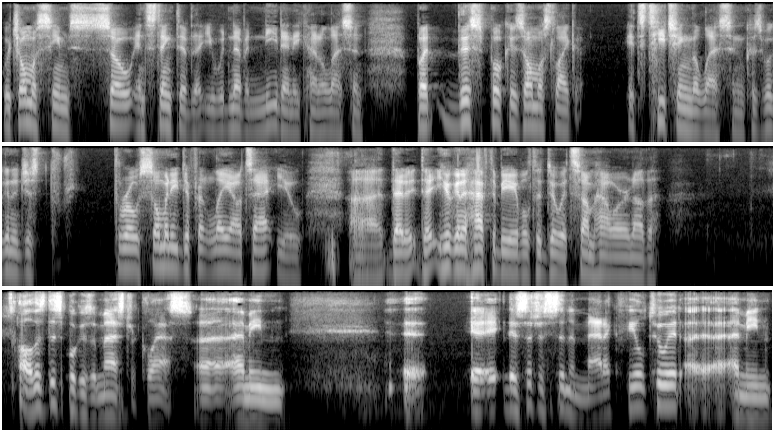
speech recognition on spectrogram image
which almost seems so instinctive that you would never need any kind of lesson. But this book is almost like it's teaching the lesson because we're going to just th- throw so many different layouts at you uh, that it, that you're going to have to be able to do it somehow or another. Oh, this this book is a master class. Uh, I mean, it, it, there's such a cinematic feel to it. I, I mean,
